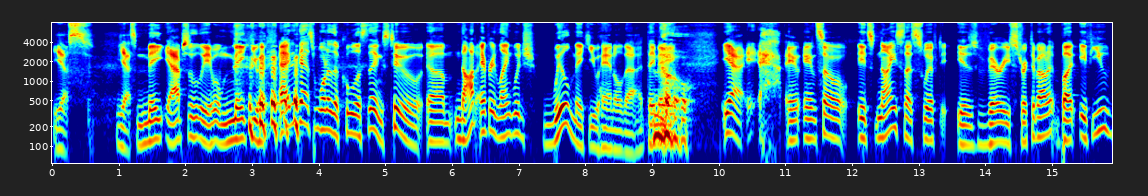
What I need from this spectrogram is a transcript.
Yes. Yes, make absolutely. It will make you. I think that's one of the coolest things too. Um, not every language will make you handle that. They may. No. Yeah, and, and so it's nice that Swift is very strict about it. But if you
